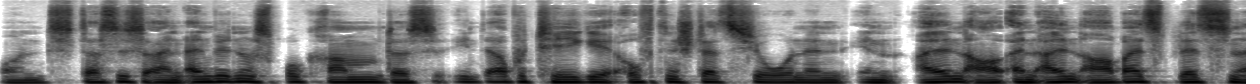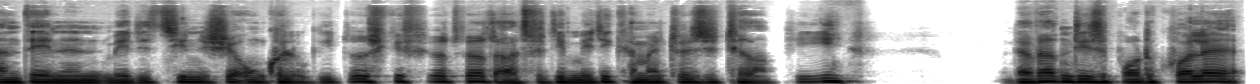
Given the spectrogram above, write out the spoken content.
Und das ist ein Anwendungsprogramm, das in der Apotheke, auf den Stationen, in allen, an allen Arbeitsplätzen, an denen medizinische Onkologie durchgeführt wird, also die medikamentöse Therapie. Da werden diese Protokolle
